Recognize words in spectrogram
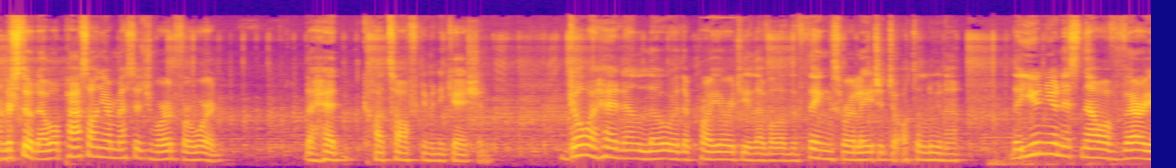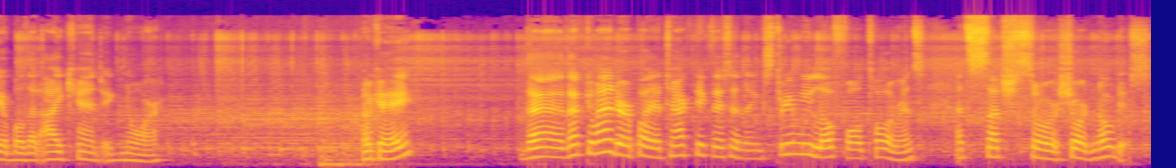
Understood. I will pass on your message word for word. The head cuts off communication. Go ahead and lower the priority level of the things related to Autoluna. The Union is now a variable that I can't ignore. Okay. The, that commander applied a tactic that's an extremely low fault tolerance at such so short notice.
